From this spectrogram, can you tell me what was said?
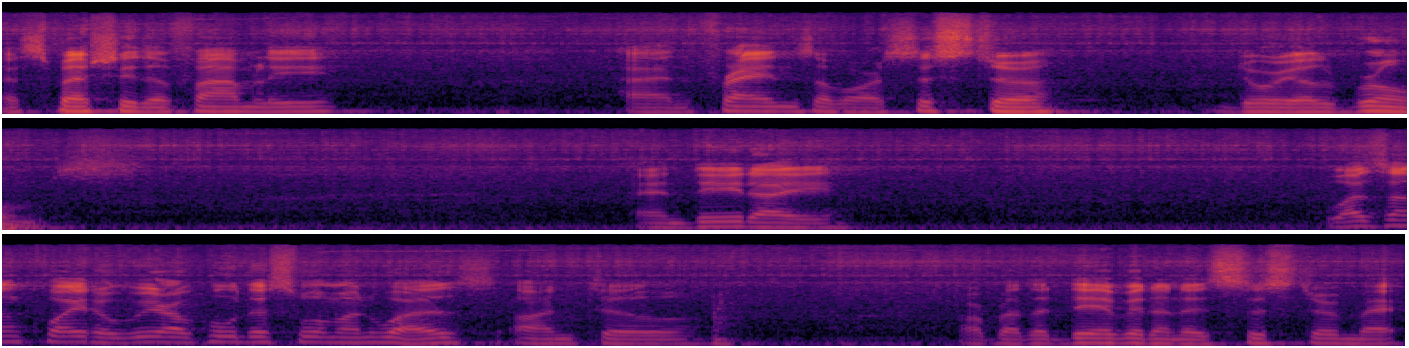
especially the family and friends of our sister Doriel Broomes. Indeed, I wasn't quite aware of who this woman was until our brother David and his sister met,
